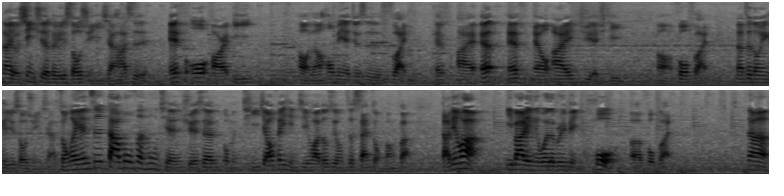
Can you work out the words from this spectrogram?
那有兴趣的可以去搜寻一下，它是 F O R E，好，然后后面就是 Flight，F I L F L I G H T，哦，For Flight。那这东西可以去搜寻一下。总而言之，大部分目前学生我们提交飞行计划都是用这三种方法：打电话一八零零 Weather Briefing 或呃 For Flight。那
